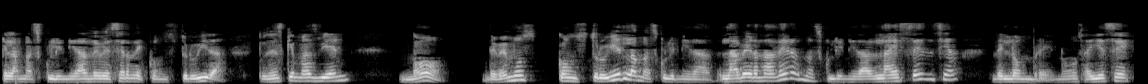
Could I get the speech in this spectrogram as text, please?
que la masculinidad debe ser deconstruida. Pues es que más bien, no, debemos construir la masculinidad, la verdadera masculinidad, la esencia del hombre, ¿no? O sea, y ese,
